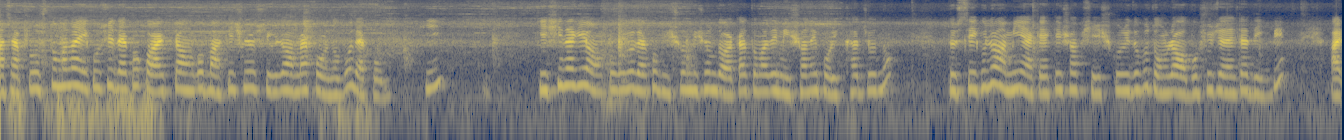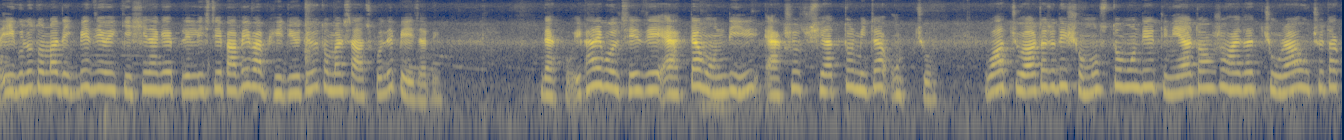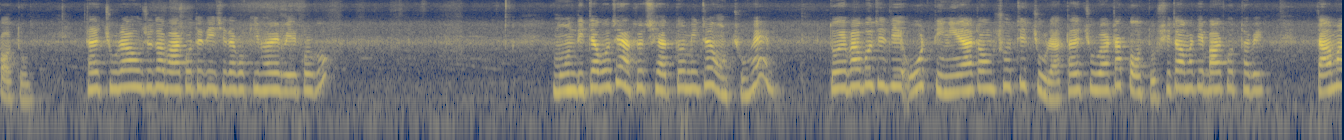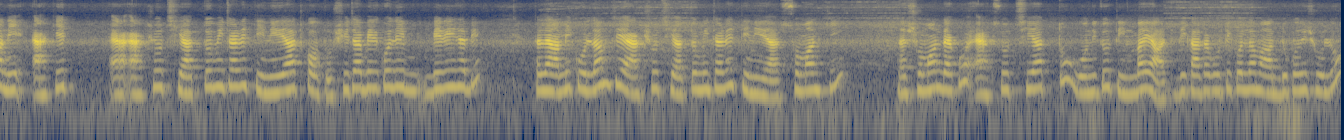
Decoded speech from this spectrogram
আচ্ছা প্রশ্নমালা একুশে দেখো, কয়েকটা অঙ্ক বাকি ছিল, সেগুলো আমরা করে নেব। দেখো, কি? কৃষিনাগী অঙ্কগুলো দেখো, ভীষণ ভীষণ দরকার তোমাদের মিশনে পরীক্ষার জন্য। তো সেগুলো আমি একে একে সব শেষ করে দেবো। তোমরা অবশ্যই চ্যানেলটা দেখবে। আর এইগুলো তোমরা দেখবে যে ওই কৃষিনাগের প্লেলিস্টে পাবে বা ভিডিওতেও তোমরা সার্চ করলে পেয়ে যাবে। দেখো, এখানে বলছে যে একটা মন্দির একশো ছিয়াত্তর মিটার উচ্চ। ওয়া চূড়াটা যদি সমস্ত মন্দিরের তিন আট অংশ হয়, তাহলে চূড়া উচ্চতা কত? তাহলে চূড়া উচ্চতা বার করতে দিয়েছে, দেখো কীভাবে বের করব। মন্দিরটা বলছে একশো ছিয়াত্তর মিটার উঁচু হ্যাঁ? তো এবার বলছে যে ওর তিন আট অংশ হচ্ছে চূড়া, তাহলে চূড়াটা কত? সেটা আমাকে বার করতে হবে। তার মানে একে একশো ছিয়াত্তর মিটারের তিন আট কত? সেটা বের করলে বেরিয়ে যাবে। তাহলে আমি করলাম যে একশো ছিয়াত্তর মিটারের তিন আট সমান কি? না, সমান দেখো একশো ছিয়াত্তর গণিত তিন বাই আট দিয়ে কাটাকুটি করলাম আট দুগুণে ষোলো,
